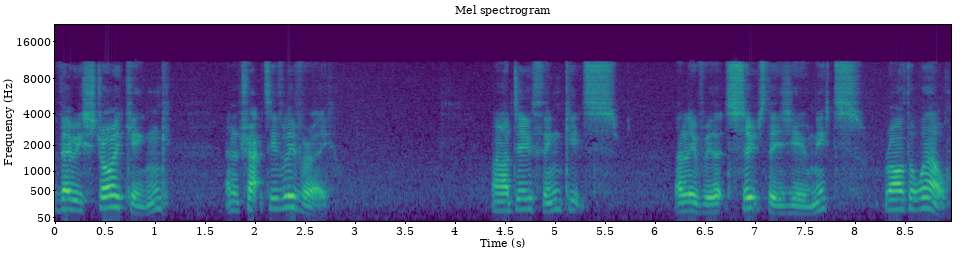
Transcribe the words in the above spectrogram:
very striking and attractive livery. And I do think it's a livery that suits these units rather well.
